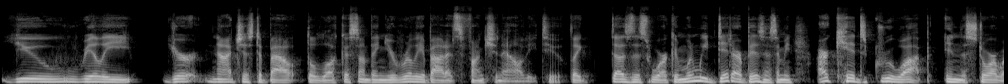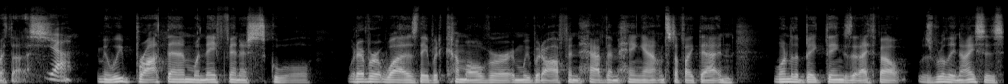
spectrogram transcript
you really you're not just about the look of something, you're really about its functionality too. Like, does this work? And when we did our business, I mean, our kids grew up in the store with us. Yeah. I mean, we brought them when they finished school, whatever it was, they would come over and we would often have them hang out and stuff like that. And one of the big things that I felt was really nice is,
